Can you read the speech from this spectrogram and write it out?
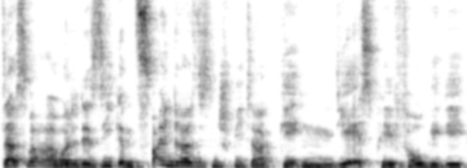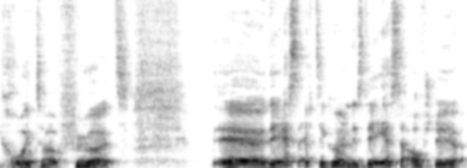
Das war heute der Sieg im 32. Spieltag gegen die SPVGG Kräuter Fürth. Äh, der erste FC Köln ist der erste, Aufsteiger,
